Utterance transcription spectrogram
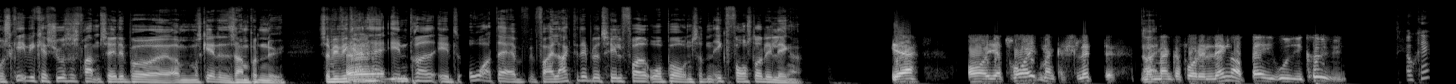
måske vi kan sjuse os frem til det på, øh, og måske er det det samme på den nye. Så vi vil gerne Øh. have ændret et ord, der er fejlagtigt, det blev tilføjet ordbogen, så den ikke forestår det længere. Ja, og jeg tror ikke, man kan slette det, men Nej. man kan få det længere bagud i køen. Okay.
